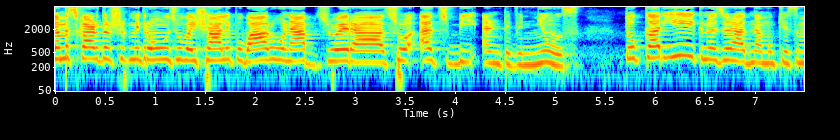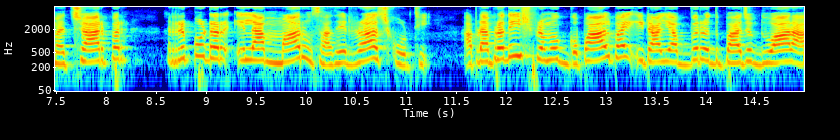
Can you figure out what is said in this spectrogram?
નમસ્કાર દર્શક મિત્રો, હું છું વૈશાલી પુબારુ અને આપ જોઈ રહ્યા છો એચબી એન ટીવી ન્યૂઝ. તો કરીએ એક નજર આજના મુખ્ય સમાચાર પર. રિપોર્ટર એલા મારુ સાથે રાજકોટથી. આપણા પ્રદેશ પ્રમુખ ગોપાલભાઈ ઇટાલિયા વિરુદ્ધ ભાજપ દ્વારા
